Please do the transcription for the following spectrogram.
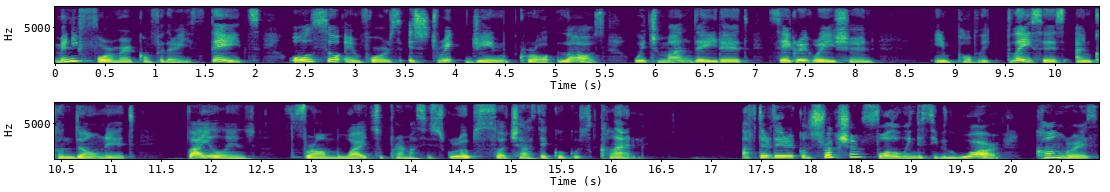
Many former Confederate states also enforced strict Jim Crow laws, which mandated segregation in public places and condoned violence from white supremacist groups such as the Ku Klux Klan. After the Reconstruction following the Civil War, Congress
